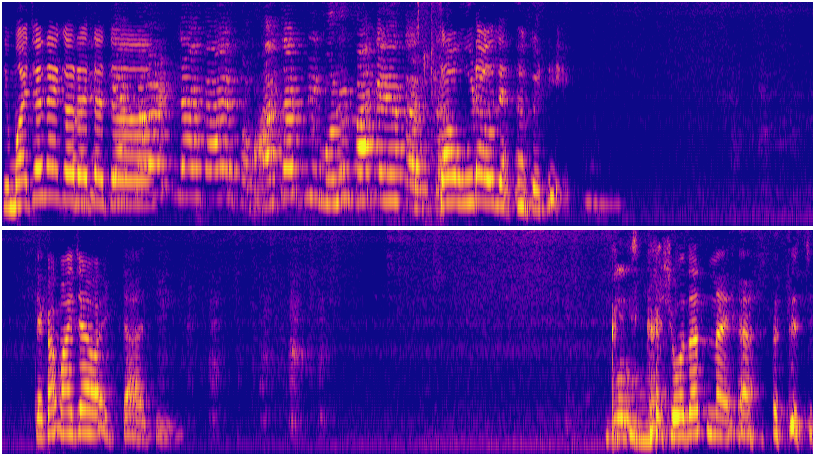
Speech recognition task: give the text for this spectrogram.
ती मजा नाही करत त्याचा आता. वाटला काय भातात मी म्हणून बाकाया करता. का उडावल्या ना कडे त्याका मजा वाटता ती काय शोधत नाही त्याची.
